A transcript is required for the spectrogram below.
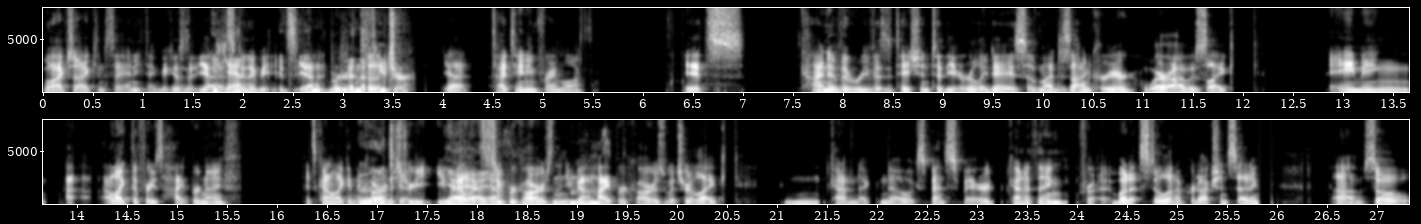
well, actually, I can say anything because, yeah, You it's going to be, it's, yeah. in- we're in the So- future. yeah, titanium frame lock. It's kind of a revisitation to the early days of my design career where I was like aiming. I, I like the phrase hyper knife. It's kind of like in the Ooh, car that's good. industry. You've Yeah, got yeah, like supercars and then you've Mhm. got hypercars, which are like n- kind of like no expense spared kind of thing, for, but it's still in a production setting. Um, so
